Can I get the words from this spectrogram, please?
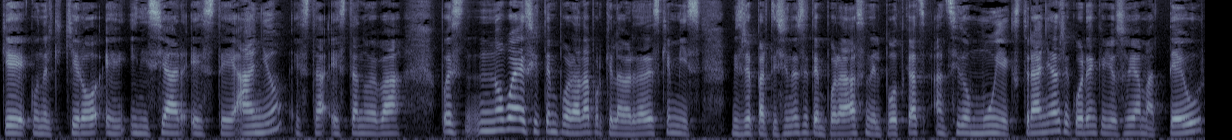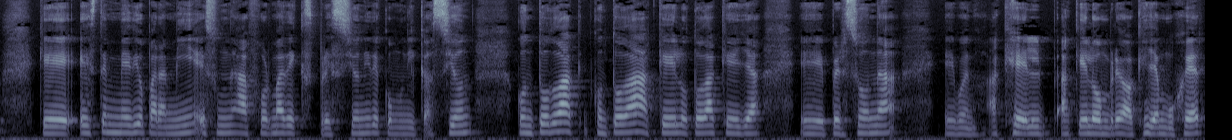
que, con el que quiero eh, iniciar este año, esta, esta nueva, pues no voy a decir temporada porque la verdad es que mis, mis reparticiones de temporadas en el podcast han sido muy extrañas. Recuerden que yo soy amateur, que este medio para mí es una forma de expresión y de comunicación con, todo, con toda aquel o toda aquella eh, persona, eh, bueno, aquel, aquel hombre o aquella mujer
